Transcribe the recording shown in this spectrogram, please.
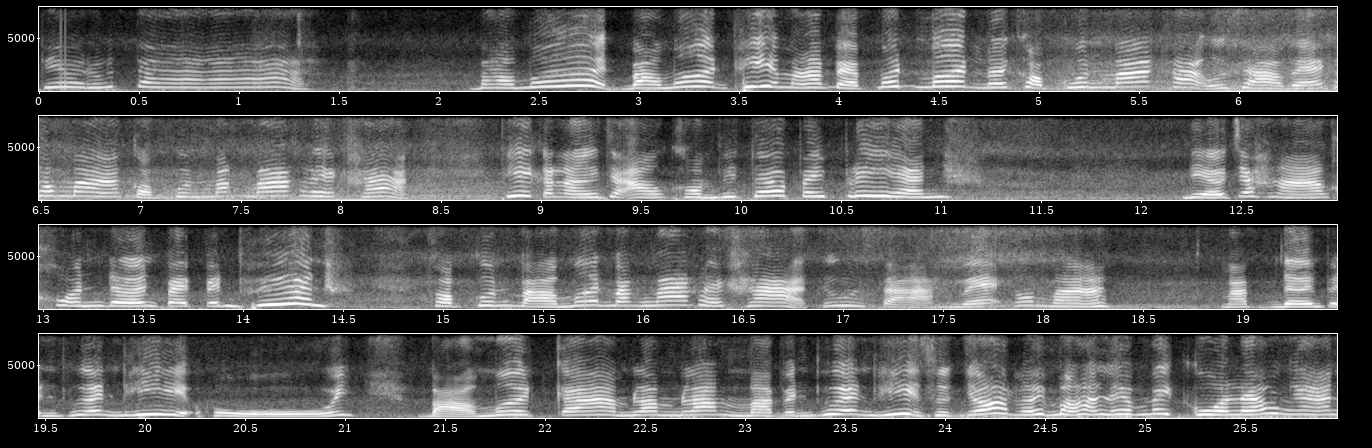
พี่วรุตา บ่าวมืดบ่าวมืดพี่มาแบบมืดมืดเลยขอบคุณมากค่ะ อุตส่าห์แวะเข้ามาขอบคุณมาก ๆ เลยค่ะ พี่กำลังจะเอาคอมพิวเตอร์ไปเปลี่ยน เดี๋ยวจะหาคนเดินไปเป็นเพื่อน ขอบคุณบ่าวมืดมาก ๆ เลยค่ะที่อุตส่าห์แวะเข้ามา มาเดินเป็นเพื่อนพี่โหยบ่าวมืดกล้ามล่ำล่ำมาเป็นเพื่อนพี่สุดยอดเลยมาแล้วไม่กลัวแล้วงาน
